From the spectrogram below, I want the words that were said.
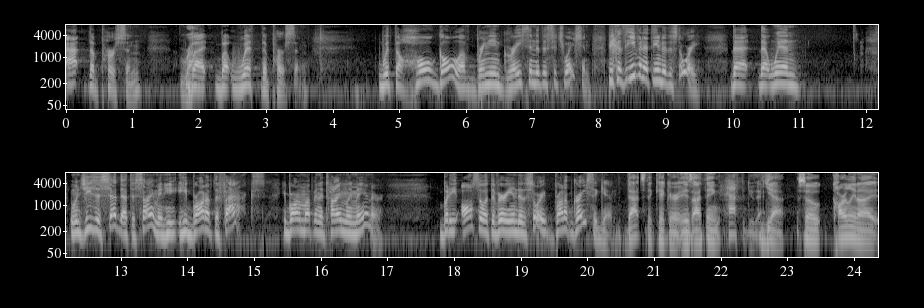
at the person, Right. but but with the person, with the whole goal of bringing grace into the situation. Because even at the end of the story, that that when when Jesus said that to Simon, he, he brought up the facts. He brought them up in a timely manner. But he also, at the very end of the story, brought up grace again. That's the kicker. Is I think Have to do that. Yeah. So Carly and I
